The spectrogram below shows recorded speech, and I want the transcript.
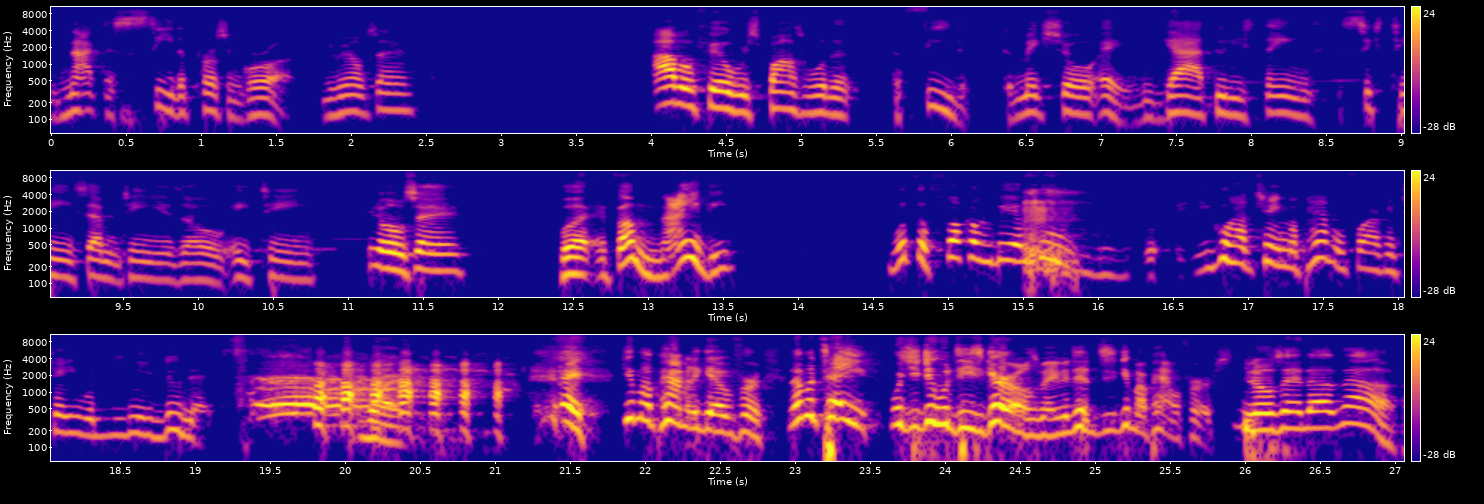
not to see the person grow up. You know what I'm saying? I would feel responsible to, to feed them, to make sure, hey, we got through these things 16, 17 years old, 18. You know what I'm saying? But if I'm 90, what the fuck I'm gonna be able? You're gonna have to change my pamper before I can tell you what you need to do next. Right. hey, get my pamper together first. And I'm gonna tell you what you do with these girls, baby. Just get my pamper first. You know what I'm saying? Dog? No,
